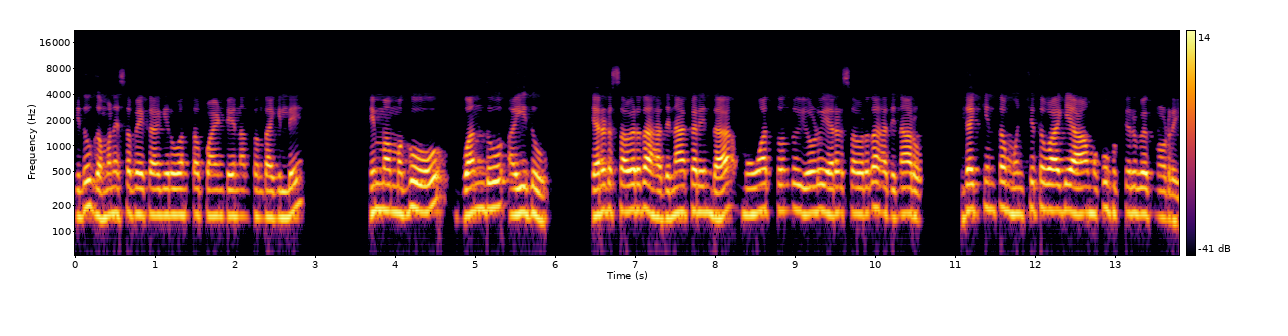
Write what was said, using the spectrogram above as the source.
ಇದು ಗಮನಿಸಬೇಕಾಗಿರುವಂಥ ಪಾಯಿಂಟ್ ಏನಂತಂದಾಗಿಲ್ಲಿ, ನಿಮ್ಮ ಮಗು ಒಂದು, ಐದು, ಎರಡು ಸಾವಿರದ ಹದಿನಾಲ್ಕರಿಂದ ಮೂವತ್ತೊಂದು, ಏಳು, ಎರಡು ಸಾವಿರದ ಹದಿನಾರು ಇದಕ್ಕಿಂತ ಮುಂಚಿತವಾಗಿ ಆ ಮಗು ಹುಟ್ಟಿರಬೇಕು ನೋಡ್ರಿ.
